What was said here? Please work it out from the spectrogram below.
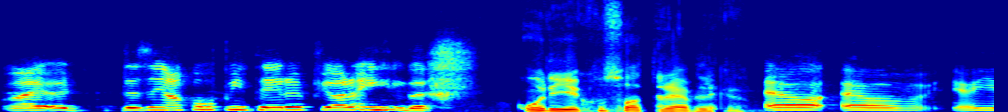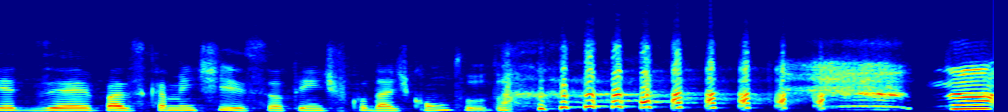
Vai, Desenhar o corpo inteiro é pior ainda. Eurico, sua tréplica. Eu, eu, eu ia dizer basicamente isso, eu tenho dificuldade com tudo. Não,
